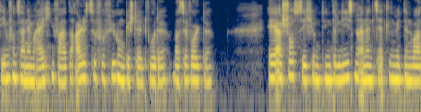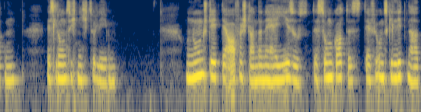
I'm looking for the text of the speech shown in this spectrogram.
dem von seinem reichen Vater alles zur Verfügung gestellt wurde, was er wollte. Er erschoss sich und hinterließ nur einen Zettel mit den Worten Es lohnt sich nicht zu leben. Und nun steht der auferstandene Herr Jesus, der Sohn Gottes, der für uns gelitten hat,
